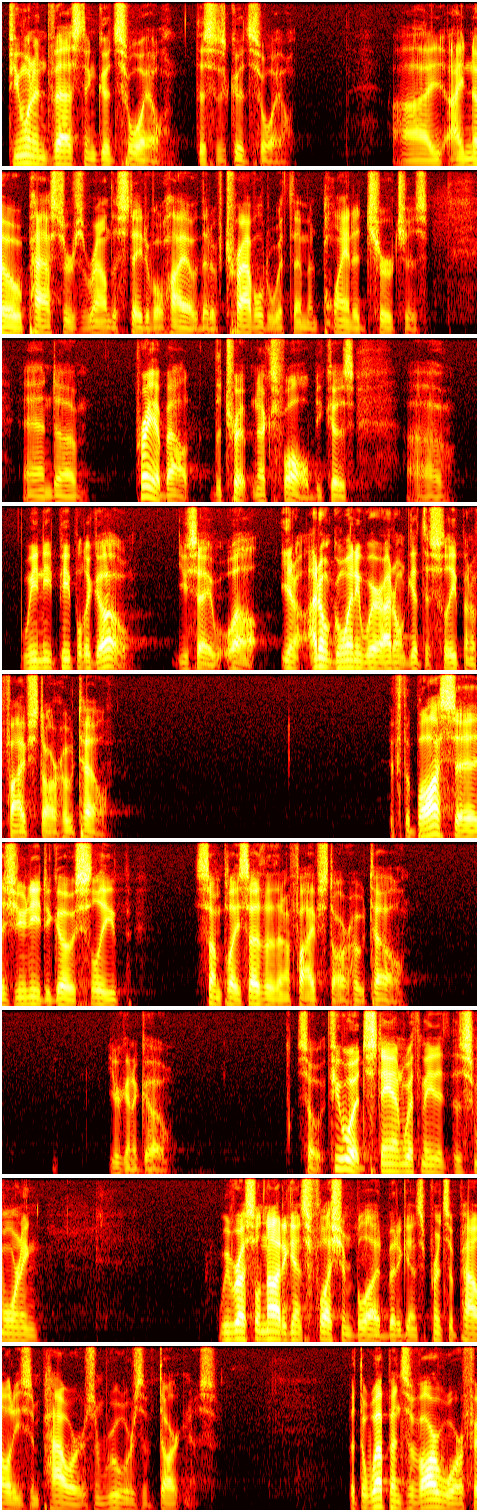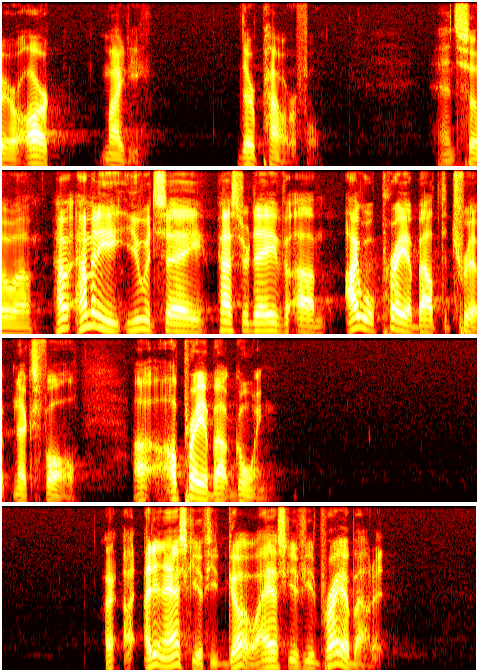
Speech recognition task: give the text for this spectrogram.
If you want to invest in good soil, this is good soil. I, I know pastors around the state of Ohio that have traveled with them and planted churches. And uh, pray about the trip next fall because uh, we need people to go. You say, well, you know, I don't go anywhere, I don't get to sleep in a five star hotel. If the boss says you need to go sleep someplace other than a five star hotel, you're going to go. So, if you would, stand with me this morning. We wrestle not against flesh and blood, but against principalities and powers and rulers of darkness. But the weapons of our warfare are mighty, they're powerful. And so, uh, how, how many you would say, Pastor Dave, um, I will pray about the trip next fall? Uh, I'll pray about going. I, I- didn't ask you if you'd go. I asked you if you'd pray about it.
